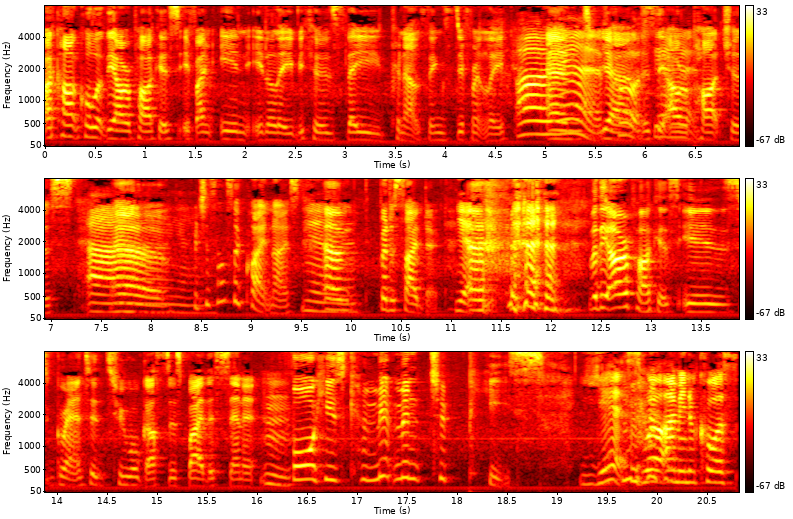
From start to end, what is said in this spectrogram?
I can't call it the Ara Pacis if I'm in Italy because they pronounce things differently. Oh, and yeah, of course, it's yeah, the yeah. Ara Pacis, Ah, um, yeah. which is also quite nice. Yeah. Um, but a side note. Yeah. Uh, but the Ara Pacis is granted to Augustus by the Senate Mm. for his commitment to peace. Yes. Well, I mean, of course,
